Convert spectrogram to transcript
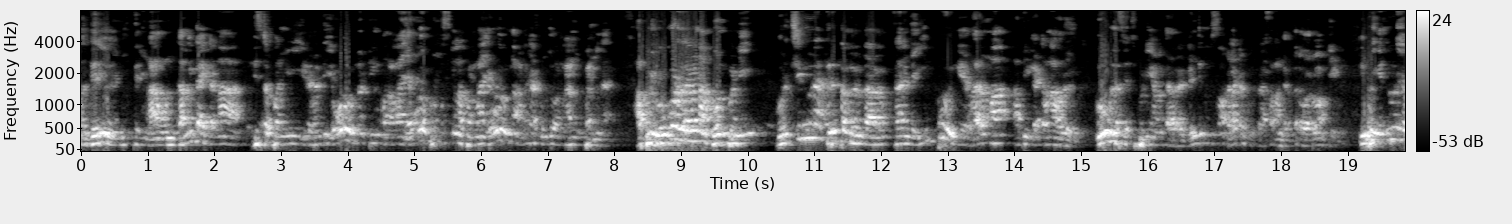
அது தெரியும் எனக்கு தெரியும் நான் ஒன்று கமிட் ஆயிட்டேன்னா டிஸ்டர்ப் பண்ணி இதை வந்து எவ்வளோ இன்னும் டீம் பண்ணலாம் எவ்வளோ ப்ரொஃபஷனலாக பண்ணலாம் எவ்வளோ இன்னும் அழகாக கொண்டு வரலாம்னு பண்ணல. அப்படி ஒவ்வொரு தடவை நான் ஃபோன் பண்ணி ஒரு சின்ன திருத்தம் இருந்தாலும் சார் இந்த இப்போ இங்க வருமா? அப்படின்னு கேட்டோம்னா அவர் கூகுள்ல சர்ச் பண்ணி எனக்கு அவர் ரெண்டு நிமிஷம் விளக்கம் கொடுக்குறாரு சார் அந்த இடத்துல வரும் அப்படின்னு. இப்படி என்னுடைய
